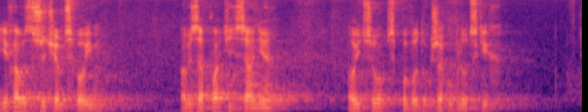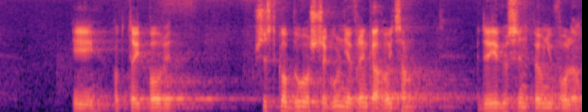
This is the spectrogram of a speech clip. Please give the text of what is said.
Jechał z życiem swoim, aby zapłacić za nie Ojcu z powodu grzechów ludzkich. I od tej pory wszystko było szczególnie w rękach Ojca, gdy Jego Syn pełnił wolę.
